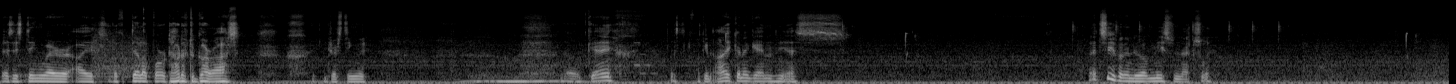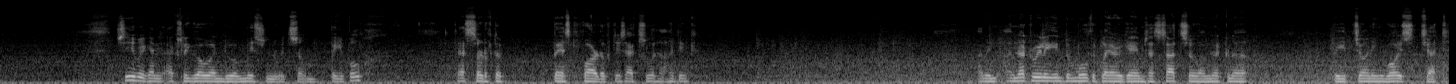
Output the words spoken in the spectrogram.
There's this thing where I sort of teleport out of the garage. Interestingly. Okay. Just the fucking icon again, yes. Let's see if we can do a mission actually. See if we can actually go and do a mission with some people. That's sort of the best part of this actually, I think. I mean, I'm not really into multiplayer games as such, so I'm not gonna be joining voice chat.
